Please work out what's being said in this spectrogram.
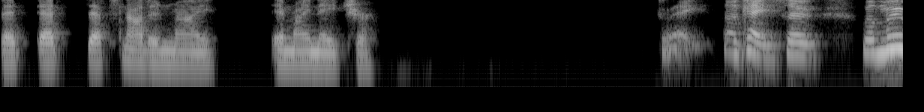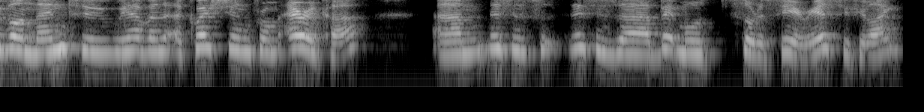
That that that's not in my in my nature. Great. Okay, so we'll move on then to we have an, a question from Erica. Um, this is this is a bit more sort of serious, if you like.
